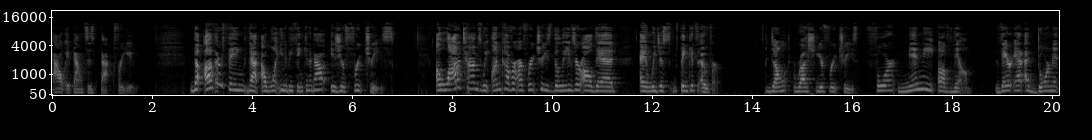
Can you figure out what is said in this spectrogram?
how it bounces back for you. The other thing that I want you to be thinking about is your fruit trees. A lot of times we uncover our fruit trees, the leaves are all dead, and we just think it's over. Don't rush your fruit trees. For many of them, they're at a dormant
